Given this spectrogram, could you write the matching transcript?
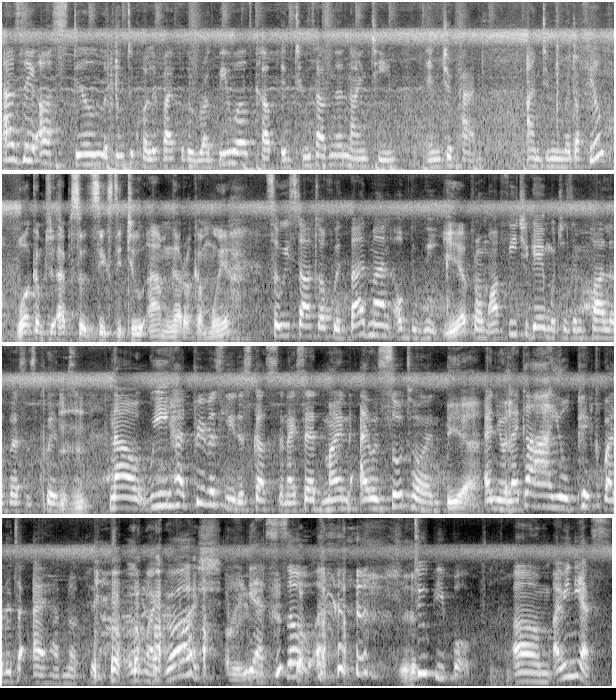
as they are still looking to qualify for the Rugby World Cup in 2019 in Japan. I'm Demima Duffield. Welcome to episode 62. I'm Ngaro Kamuya. So we start off with Badman of the Week Yep. from our feature game, which is Impala versus Quins. Now we had previously discussed, and I said mine. I was so torn. Yeah. And you're like, ah, you'll pick by the time. I have not picked. oh my gosh. Really? Yes. So two people. Um, I mean, yes,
